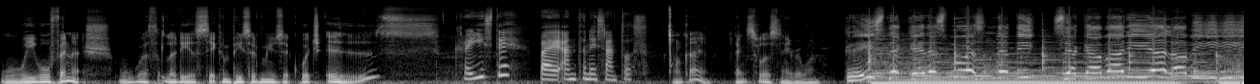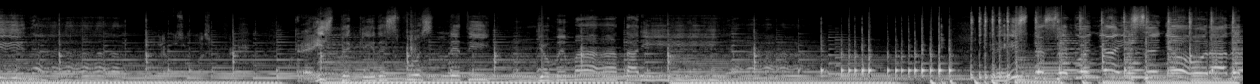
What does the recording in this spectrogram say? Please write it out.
We will finish with Lydia's second piece of music, which is. Creíste by Antony Santos. Okay, thanks for listening, everyone. Creíste que después de ti se acabaría la vida. Creíste que después de ti yo me mataría. Creíste ser dueña y señora de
